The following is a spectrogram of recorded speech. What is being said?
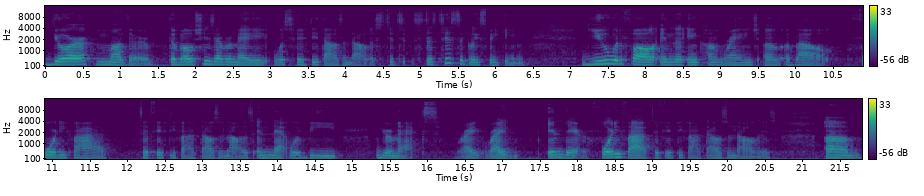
your mother, the most she's ever made was $50,000. statistically speaking, you would fall in the income range of about 45 to $55,000 and that would be your max, right? Right in there, 45 to $55,000. Um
